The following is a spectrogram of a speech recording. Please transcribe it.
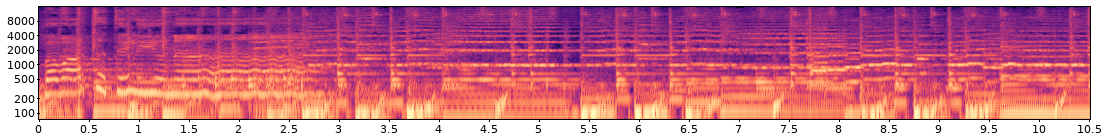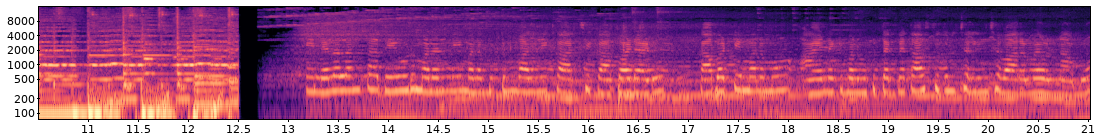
శుభవార్త తెలియనా? ఈ నెలలంతా దేవుడు మనల్ని మన కుటుంబాల్ని కాచి కాపాడాడు. కాబట్టి మనము ఆయనకి మనం కృతజ్ఞతాస్తుతులు చెల్లించే వారమే ఉన్నాము.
